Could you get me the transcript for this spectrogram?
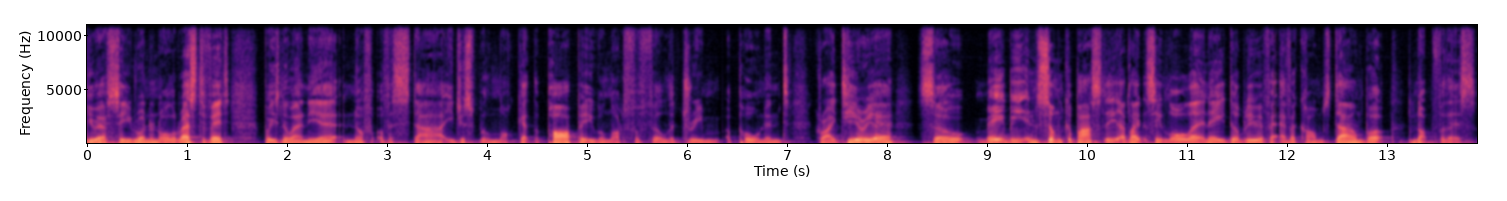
UFC run and all the rest of it. But he's nowhere near enough of a star. He just will not get the pop. He will not fulfill the dream opponent criteria. So maybe in some capacity, I'd like to see Lawlor in AEW if it ever calms down, but not for this.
